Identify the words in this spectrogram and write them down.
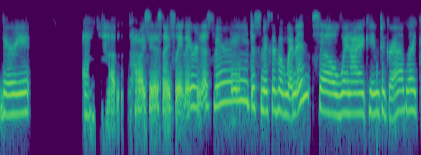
very um, how do I say this nicely? They were just very dismissive of women. So when I came to grab like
